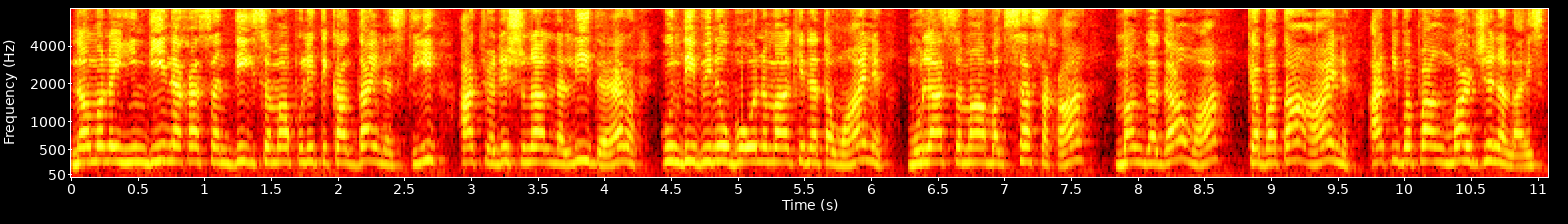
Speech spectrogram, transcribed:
na umano'y hindi nakasandig sa mga political dynasty at traditional na leader, kundi binubuo ng mga kinatawan mula sa mga magsasaka, manggagawa, kabataan at iba pang marginalized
